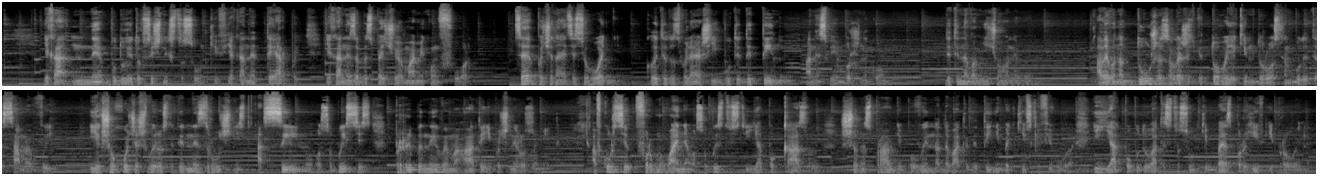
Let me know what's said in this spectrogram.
яка не будує токсичних стосунків, яка не терпить, яка не забезпечує мамі комфорт. Це починається сьогодні, коли ти дозволяєш їй бути дитиною, а не своїм боржником. Дитина вам нічого не винна. Але вона дуже залежить від того, яким дорослим будете саме ви. І якщо хочеш виростити не зручність, а сильну особистість, припини вимагати і почни розуміти. А в курсі формування особистості я показую, що насправді повинна давати дитині батьківська фігура і як побудувати стосунки без боргів і провини.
